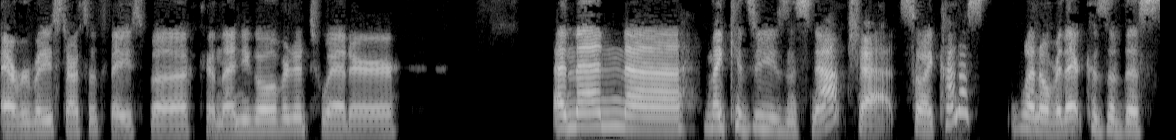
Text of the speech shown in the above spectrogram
everybody starts with facebook and then you go over to twitter and then uh, my kids are using snapchat so i kind of went over there because of this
